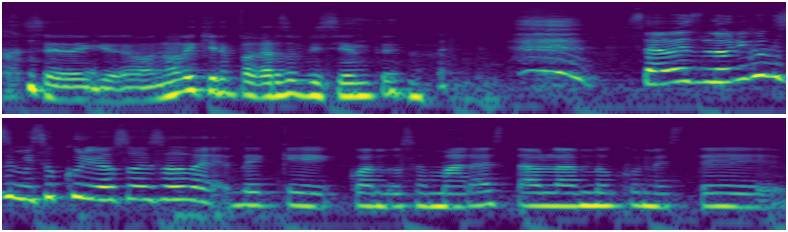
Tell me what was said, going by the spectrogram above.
sí, de que o no le quieren pagar suficiente. ¿Sabes? Lo único que se me hizo curioso eso de, de que cuando Samara está hablando con este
